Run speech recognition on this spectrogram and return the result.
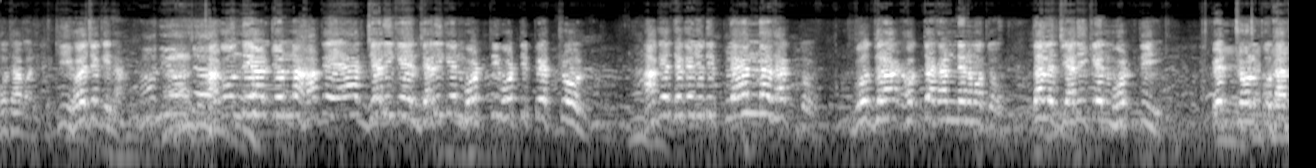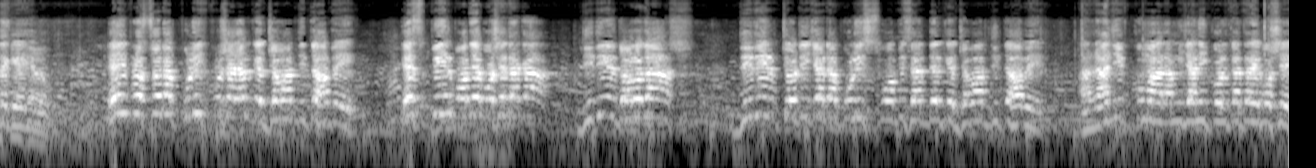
মোথাবাড়িতে কি হয়েছে কিনা? আগুন দেওয়ার জন্য হাতে এক জ্যারিকেন জ্যারিকেন ভর্তি ভর্তি পেট্রোল। আগে থেকে যদি প্ল্যান না থাকতো হত্যাকাণ্ডের মতো, তাহলে জ্যারিকেন ভর্তি পেট্রোল কোথা থেকে এলো? এই প্রশ্নটা পুলিশ প্রশাসনকে জবাব দিতে হবে। এসপির পদে বসে থাকা দিদির দলদাস, দিদির চটি চাটা পুলিশ অফিসারদেরকে জবাব দিতে হবে। আর রাজীব কুমার, আমি জানি কলকাতায় বসে,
